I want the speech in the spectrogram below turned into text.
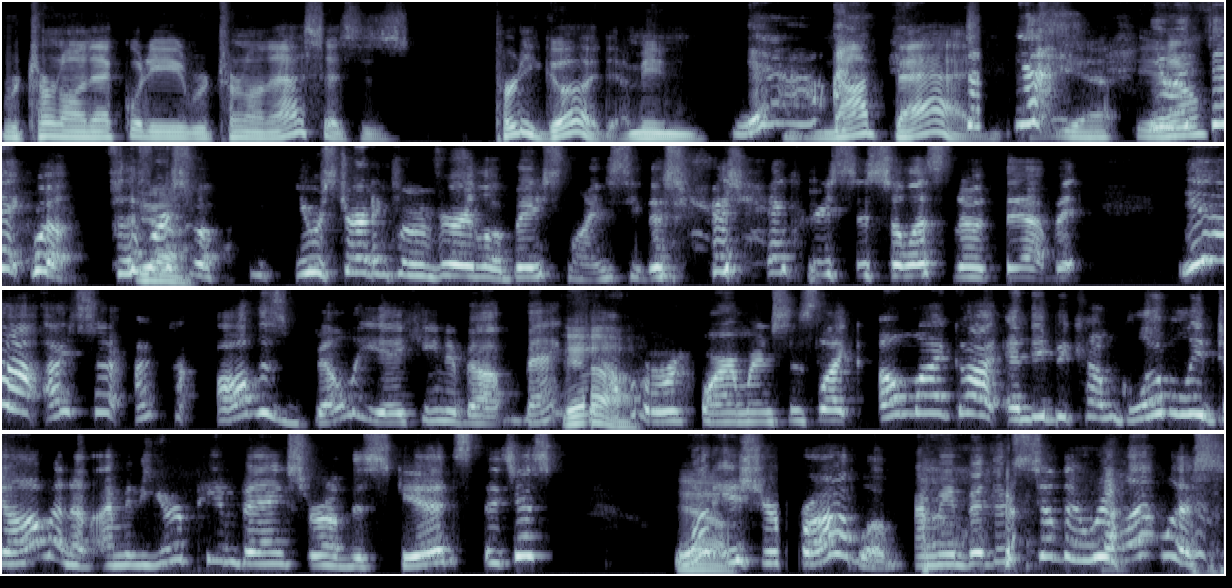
return on equity, return on assets is pretty good. I mean, yeah, not bad. yeah, yeah you, you would think. Well, so yeah. first of all, you were starting from a very low baseline to see those huge increases. So let's note that. But yeah, I said I, all this belly aching about bank yeah. capital requirements is like, oh my god, and they become globally dominant. I mean, the European banks are on the skids. They just yeah. What is your problem? I mean, but they're still they're relentless.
